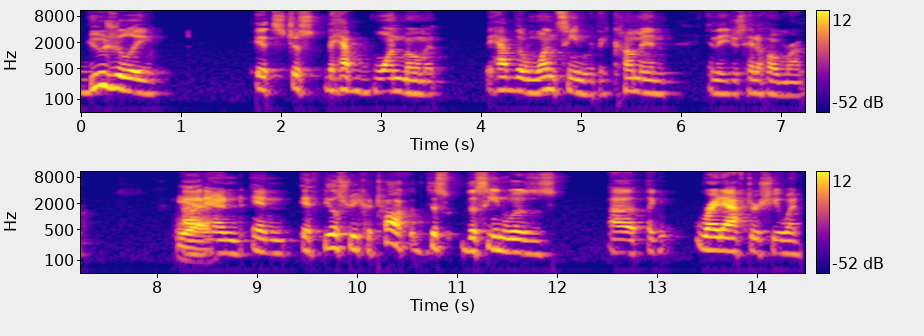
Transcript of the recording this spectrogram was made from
usually it's just they have one moment, they have the one scene where they come in and they just hit a home run. Yeah. Uh, and and if Beale Street could talk, this the scene was uh, like right after she went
